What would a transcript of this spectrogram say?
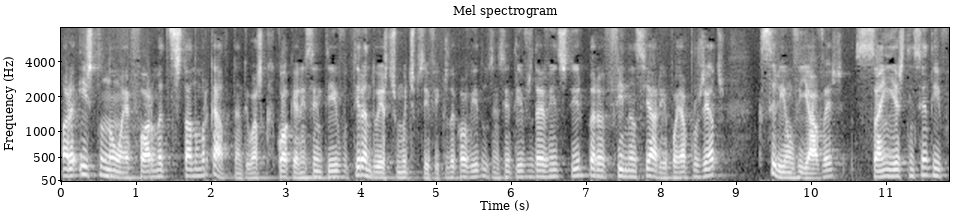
Ora, isto não é forma de se estar no mercado. Portanto, eu acho que qualquer incentivo, tirando estes muito específicos da Covid, os incentivos devem existir para financiar e apoiar projetos que seriam viáveis sem este incentivo.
